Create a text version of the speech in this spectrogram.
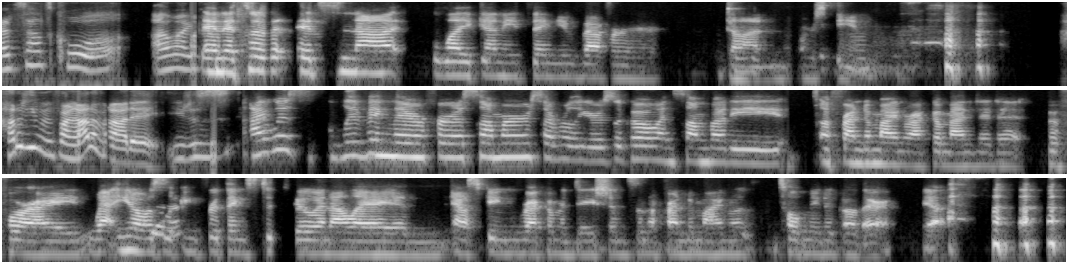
that sounds cool. Oh my god. And it's a it's not like anything you've ever done or seen. How did you even find out about it? You just I was living there for a summer several years ago and somebody a friend of mine recommended it before I went, you know, I was yeah. looking for things to do in LA and asking recommendations and a friend of mine was, told me to go there. Yeah. I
